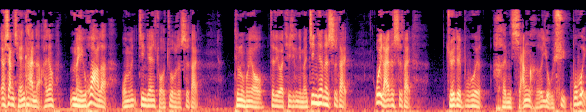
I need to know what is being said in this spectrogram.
要向前看的，好像美化了我们今天所做的时代。听众朋友，这里要提醒你们，今天的时代，未来的时代，绝对不会很祥和有序，不会。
